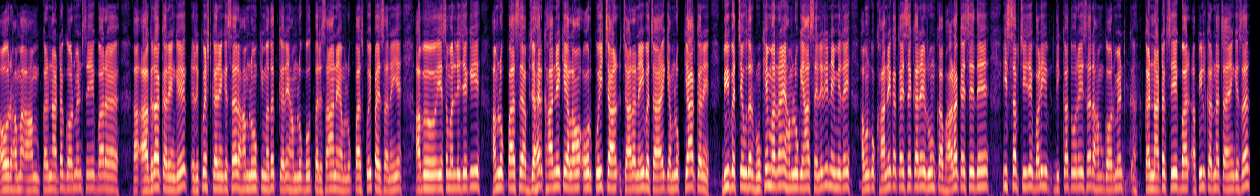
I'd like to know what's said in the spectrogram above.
और हम हम कर्नाटक गवर्नमेंट से एक बार आग्रह करेंगे रिक्वेस्ट करेंगे, सर, हम लोगों की मदद करें। हम लोग बहुत परेशान हैं, हम लोग पास कोई पैसा नहीं है। अब ये समझ लीजिए कि हम लोग पास अब जहर खाने के अलावा और कोई चारा नहीं बचा है कि हम लोग क्या करें। भी बच्चे उधर भूखे मर रहे हैं, हम लोग यहाँ सैलरी नहीं मिल रही। हम उनको खाने का कैसे करें रूम का भाड़ा कैसे दें? इस सब चीज़ें बड़ी दिक्कत हो रही सर। हम गवर्नमेंट कर्नाटक से एक बार अपील करना चाहेंगे सर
